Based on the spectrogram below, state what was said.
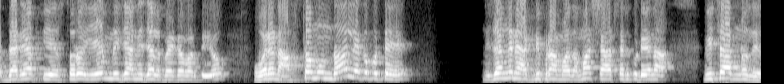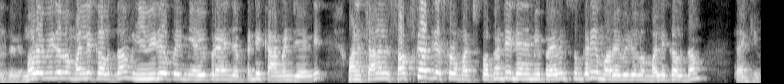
దర్యాప్తు చేస్తారో ఏం నిజా నిజాలు బయటపడతాయో ఎవరైనా అస్తం ఉందా? లేకపోతే నిజంగానే అగ్ని ప్రమాదమా? షార్ట్ సర్క్యూట్ అయినా విచారణలో వెళ్తుంది మరో వీడియోలో మళ్ళీ కలుద్దాం. ఈ వీడియోపై మీ అభిప్రాయం చెప్పండి కామెంట్ చేయండి. మన ఛానల్ సబ్స్క్రైబ్ చేసుకోవడం మర్చిపోకండి. నేను మీ ప్రవీణ్ సుంకరి. మరో వీడియోలో మళ్ళీ కలుద్దాం. థ్యాంక్ యూ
